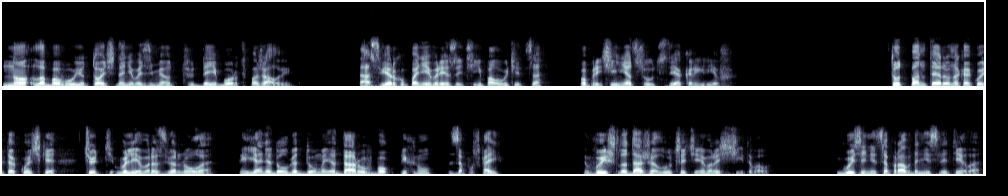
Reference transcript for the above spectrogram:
Но лобовую точно не возьмет, да и борт, пожалуй. А сверху по ней врезать не получится по причине отсутствия крыльев. Тут пантеру на какой-то кочке чуть влево развернула, и я, недолго думая, дару в бок пихнул. «Запускай!» Вышло даже лучше, чем рассчитывал. Гусеница, правда, не слетела,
